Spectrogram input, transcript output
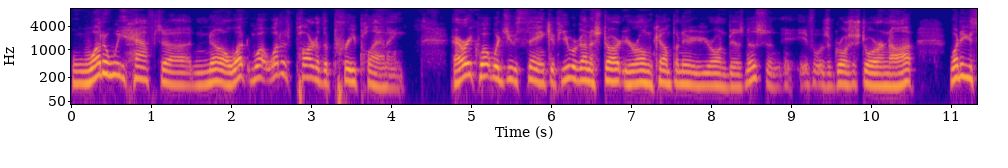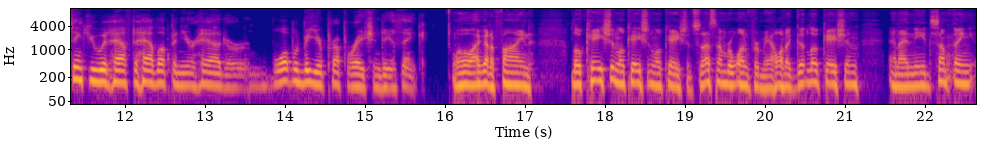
What do we have to know? What what what is part of the pre-planning? Eric, what would you think if you were going to start your own company or your own business, and if it was a grocery store or not? What do you think you would have to have up in your head, or what would be your preparation? Do you think? Oh, I got to find location, location, location. So that's number one for me. I want a good location and I need something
